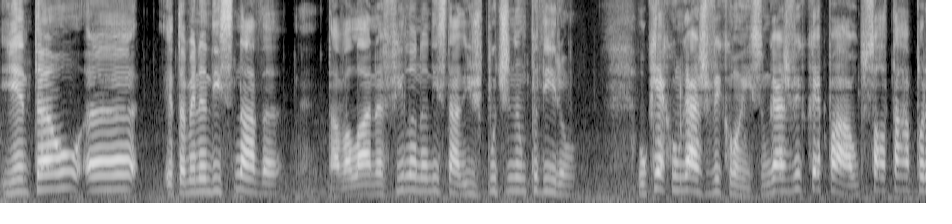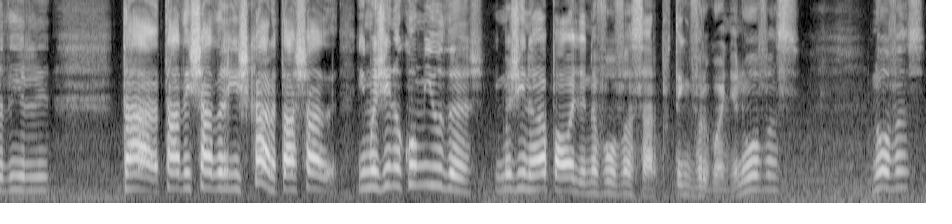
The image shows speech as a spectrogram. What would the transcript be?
E então uh, eu também não disse nada, estava lá na fila, não disse nada, e os putos não pediram. O que é que um gajo vê com isso? Um gajo vê que, é pá, o pessoal está a perder está tá a deixar de arriscar, está a achar. Imagina com miúdas. Imagina, pá, olha, não vou avançar porque tenho vergonha. Não avanço. Não avanço.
